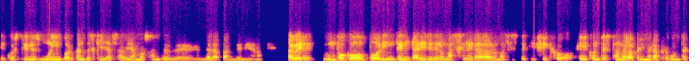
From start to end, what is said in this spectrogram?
eh, cuestiones muy importantes que ya sabíamos antes de, la pandemia. ¿no? A ver, un poco por intentar ir de lo más general a lo más específico, contestando a la primera pregunta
